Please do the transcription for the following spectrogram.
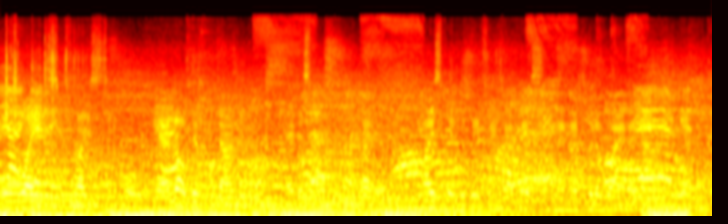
keep it always close to the wall. Yeah, a lot of people don't. They just, like, most people do things like this and then they pull away and they don't.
